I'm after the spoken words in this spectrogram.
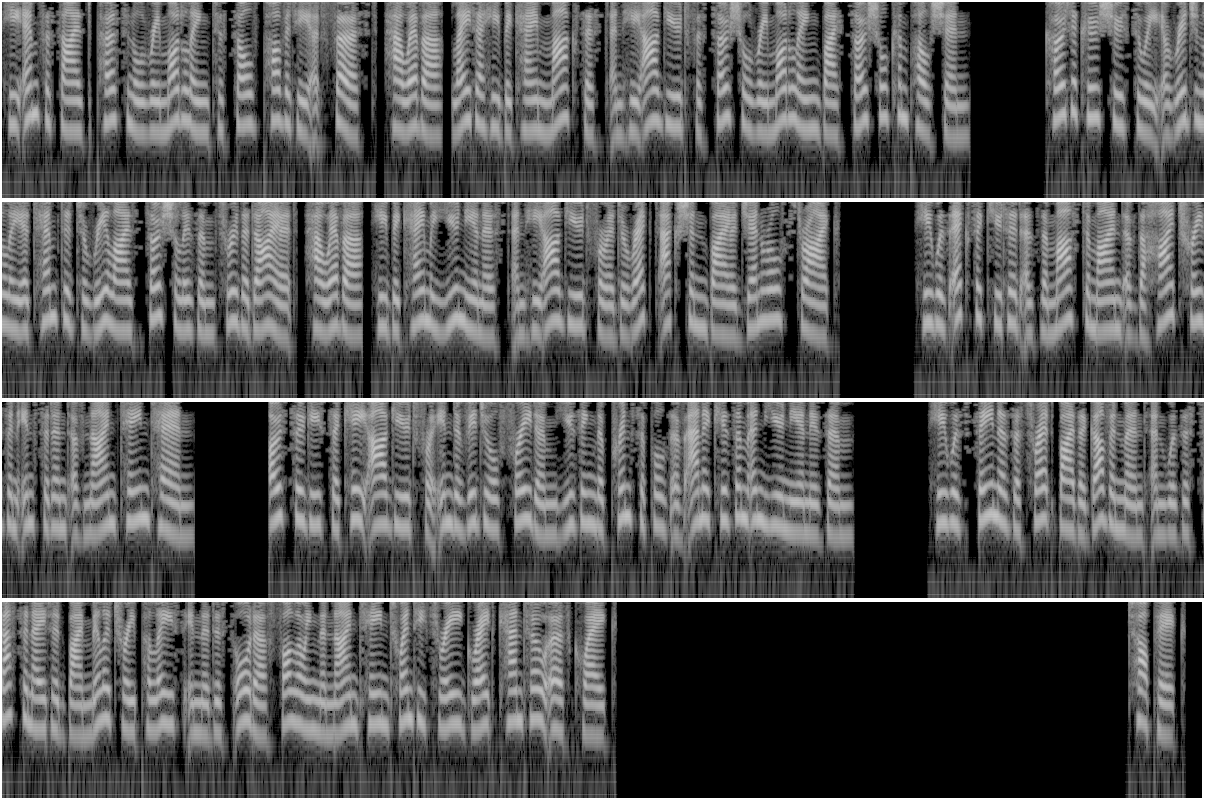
He emphasized personal remodeling to solve poverty at first, however, later he became Marxist and he argued for social remodeling by social compulsion. Kotoku Shusui originally attempted to realize socialism through the Diet, however, he became a unionist and he argued for a direct action by a general strike. He was executed as the mastermind of the high treason incident of 1910. Osugi Seki argued for individual freedom using the principles of anarchism and unionism. He was seen as a threat by the government and was assassinated by military police in the disorder following the 1923 Great Kanto earthquake.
